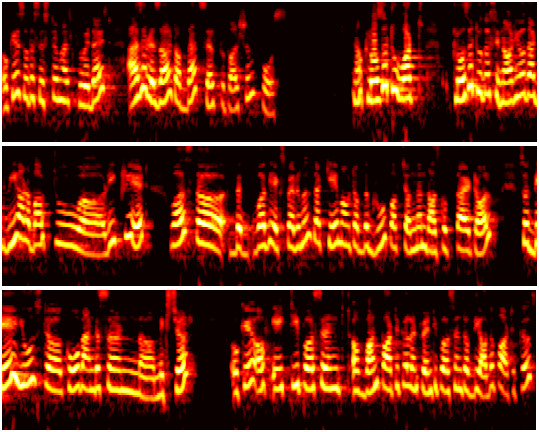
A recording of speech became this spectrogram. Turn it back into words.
Okay, so the system has fluidized as a result of that self-propulsion force. Now, closer to what closer to the scenario that we are about to uh, recreate was the, the, were the experiments that came out of the group of Chandan Dasgupta et al. So they used a Kob-Andersen uh, mixture, okay, of 80% of one particle and 20% of the other particles,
